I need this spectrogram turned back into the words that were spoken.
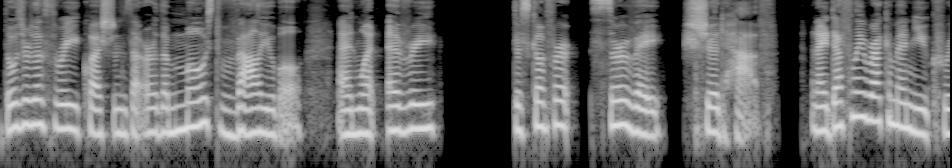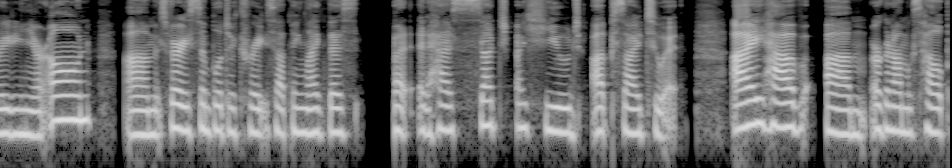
Those are the three questions that are the most valuable and what every discomfort survey should have. And I definitely recommend you creating your own. Um, it's very simple to create something like this but it has such a huge upside to it. I have um, Ergonomics Help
